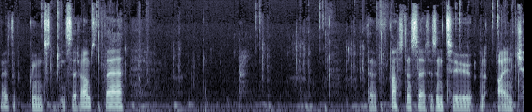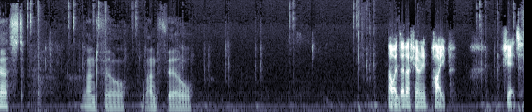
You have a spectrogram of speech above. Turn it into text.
Where's the green insert arms? There. Then fast inserters into an iron chest. Landfill, landfill. Oh, I don't actually have any pipe. Shit.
